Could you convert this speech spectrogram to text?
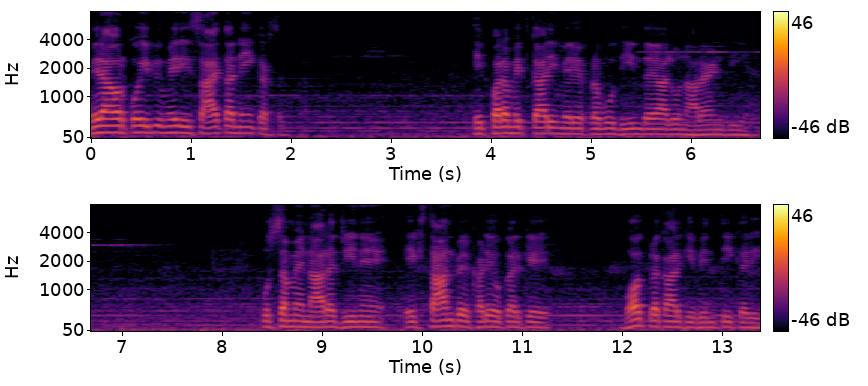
मेरा और कोई भी मेरी सहायता नहीं कर सकता। एक परम हितकारी मेरे प्रभु दीन दयालु नारायण जी हैं। उस समय नारद जी ने एक स्थान पर खड़े होकर के बहुत प्रकार की विनती करी।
